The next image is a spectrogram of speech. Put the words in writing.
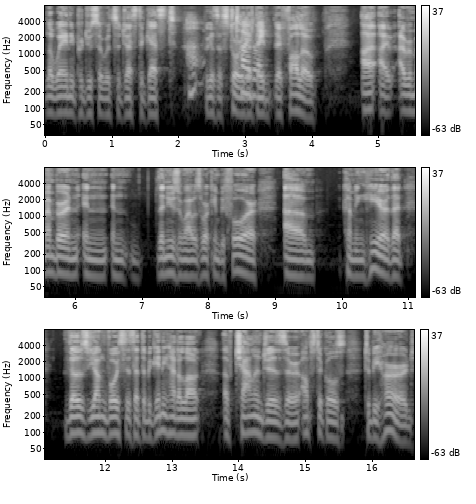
The way any producer would suggest a guest uh, because of story totally. that they, they follow. I, I, I, remember in, in, in the newsroom I was working before, um, coming here, that those young voices at the beginning had a lot of challenges or obstacles to be heard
